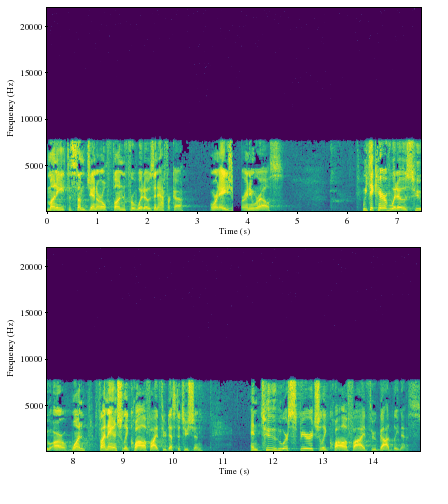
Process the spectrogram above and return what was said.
money to some general fund for widows in Africa or in Asia or anywhere else. We take care of widows who are, one, financially qualified through destitution, and two, who are spiritually qualified through godliness.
